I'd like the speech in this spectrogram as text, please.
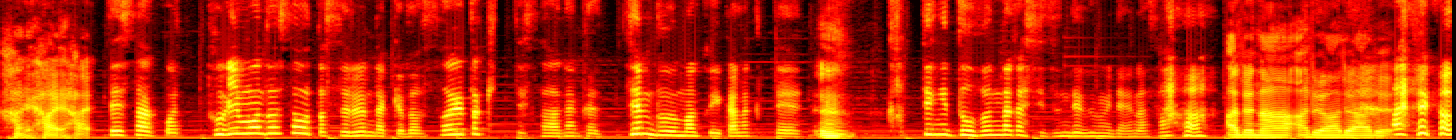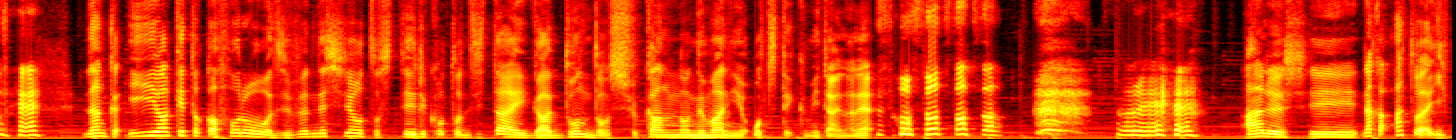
はいはいはい。でさ、こう、取り戻そうとするんだけど、そういう時ってさ、なんか全部うまくいかなくて、うん。勝手に土分の中沈んでいくみたいなさ、あるな、あるあるある あ。るよね。なんか言い訳とかフォローを自分でしようとしていること自体がどんどん主観の沼に落ちていくみたいなね。そうそうそうそう。それ。あるし、なんかあとは一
